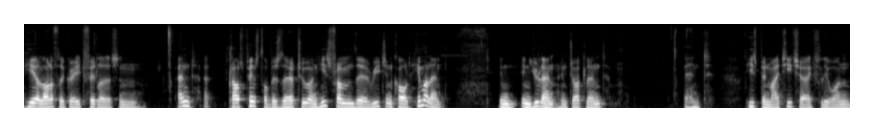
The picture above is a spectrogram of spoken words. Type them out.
hear a lot of the great fiddlers and and uh, Klaus Pinstrup is there too, and he's from the region called Himmerland in in Jylland in Jutland, and he's been my teacher actually one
